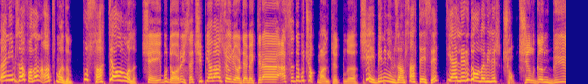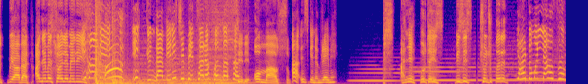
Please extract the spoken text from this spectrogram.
Ben imza falan atmadım. Bu sahte olmalı. Şey bu doğruysa Chip yalan söylüyor demektir. Aa, aslında bu çok mantıklı. Şey benim imzam sahteyse diğerleri de olabilir. Çok çılgın büyük bir haber. Anneme söylemeliyiz. İlk günden beri Chip'in tarafındasın. Seni o masum. Aa, üzgünüm Remy. Anne buradayız. Biziz. Çocukların Yardımın lazım.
